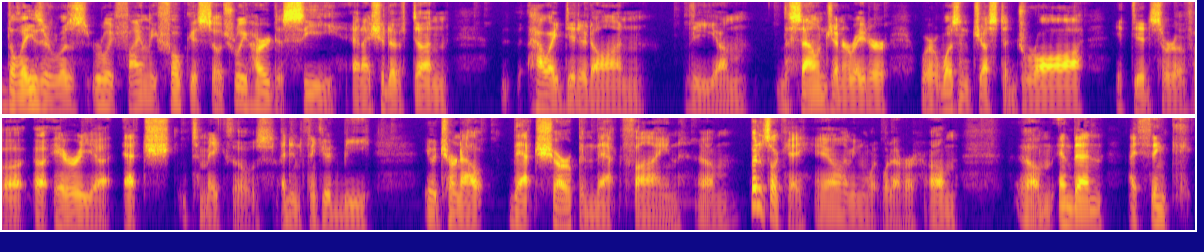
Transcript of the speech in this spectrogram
The laser was really finely focused, so it's really hard to see. And I should have done how I did it on the um, the sound generator where it wasn't just a draw. It did sort of a, a area etch to make those. I didn't think it would be, it would turn out that sharp and that fine. Um, but it's okay. You know, I mean, whatever. Um, um, and then I think,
